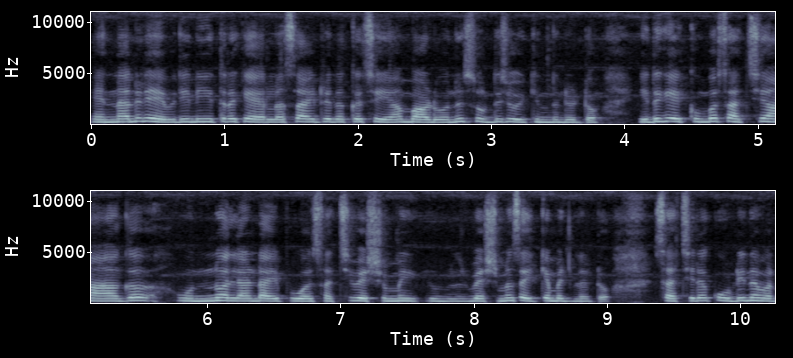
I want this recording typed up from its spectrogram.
എന്നാലും രേവതി നീ ഇത്ര കെയർലെസ് ആയിട്ട് ഇതൊക്കെ ചെയ്യാൻ പാടുമെന്ന് ശ്രുതി ചോദിക്കുന്നുണ്ട് കേട്ടോ. ഇത് കേൾക്കുമ്പോൾ സച്ചി ആകെ ഒന്നും അല്ലാണ്ടായി പോവുക സച്ചി വിഷമ വിഷമം സഹിക്കാൻ പറ്റില്ല കേട്ടോ. സച്ചിനെ കുടി നിവർ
